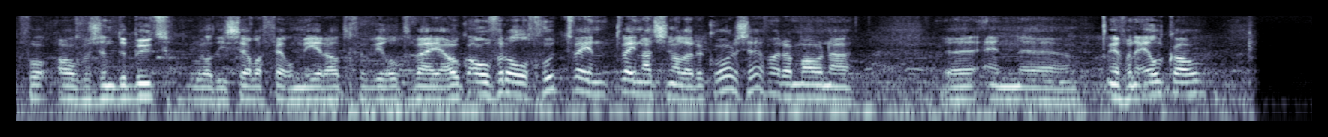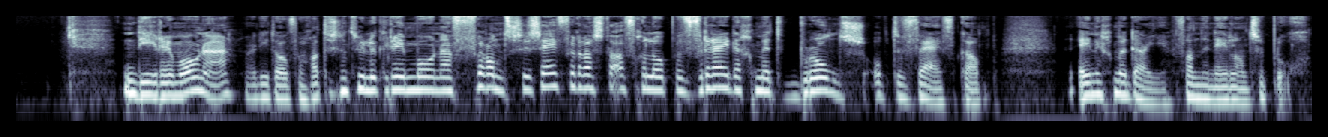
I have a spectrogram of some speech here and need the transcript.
Voor, over zijn debuut, hoewel hij zelf veel meer had gewild. Wij ook overal goed. Twee, twee nationale records hè, van Ramona en, eh, en van Elko. Die Remona, waar hij het over had, is natuurlijk Remona Fransen. Zij verraste afgelopen vrijdag met brons op de vijfkamp. De enige medaille van de Nederlandse ploeg.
